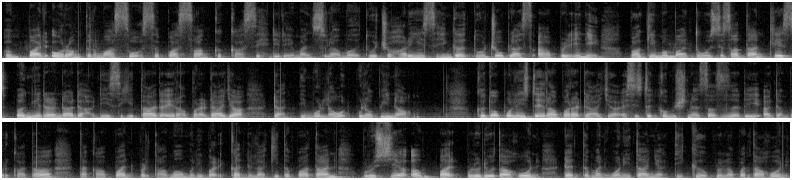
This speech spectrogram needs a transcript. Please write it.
Empat orang termasuk sepasang kekasih direman selama tujuh hari sehingga 17 April ini bagi membantu siasatan kes pengedaran dadah di sekitar daerah Barat Daya dan Timur Laut Pulau Pinang. Ketua Polis Daerah Barat Daya, Asisten Komisioner Zazadi Adam berkata, tangkapan pertama melibatkan lelaki tempatan berusia 42 tahun dan teman wanitanya 38 tahun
